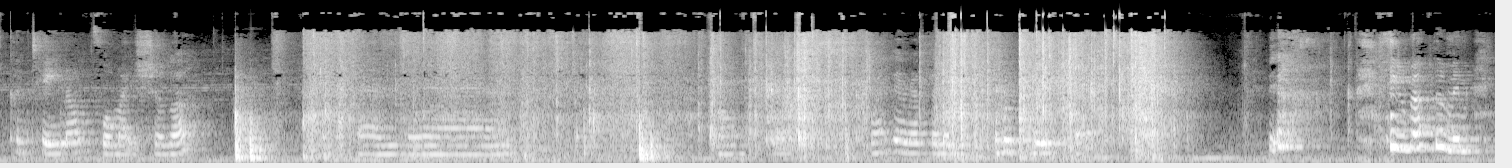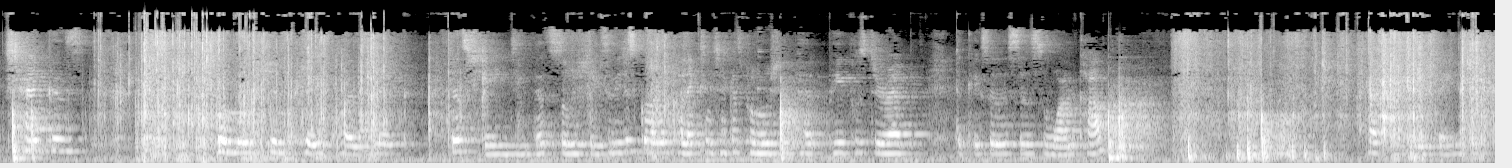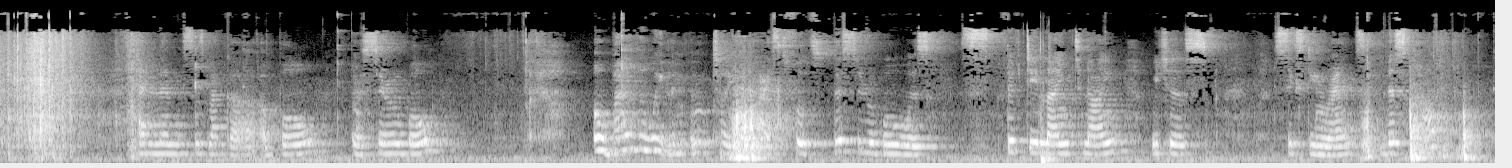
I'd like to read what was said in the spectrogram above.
container for my sugar, and then why they wrap them in paper? wrap them in checkers promotion papers. Like, that's shady. That's so shady. So they just go around collecting checkers promotion papers to wrap. Okay, so this is one cup. And then this is like a, a bowl, a cereal bowl. Oh, by the way, let me, tell you guys. So this cereal bowl was $15.99, which is 16 rands. This cup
